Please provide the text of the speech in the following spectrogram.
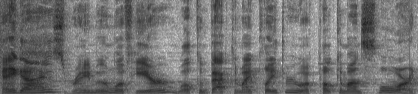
Hey guys, Rei Moonwuff here. Welcome back to my playthrough of Pokemon Sword.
